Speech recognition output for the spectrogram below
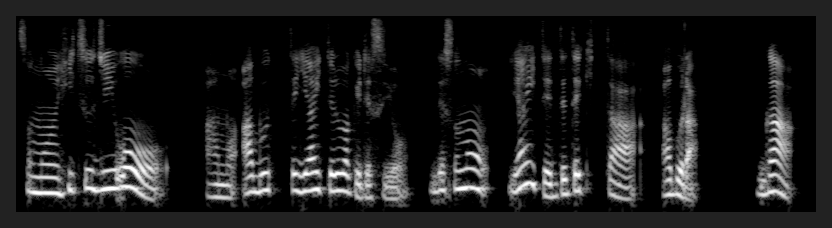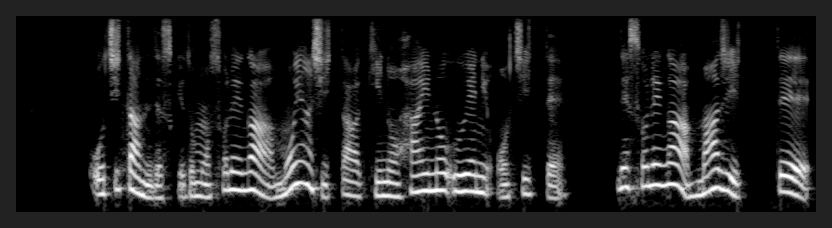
その羊を、あの、炙って焼いてるわけですよ。で、その焼いて出てきた油が落ちたんですけども、それが燃やした木の灰の上に落ちて、で、それが混じって、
